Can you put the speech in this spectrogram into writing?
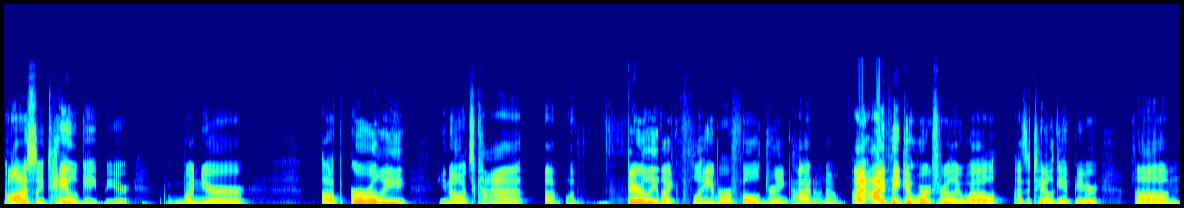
honestly, tailgate beer when you're up early. You know, it's kind of a, a, fairly like flavorful drink. I don't know. I, I think it works really well as a tailgate beer. Um,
